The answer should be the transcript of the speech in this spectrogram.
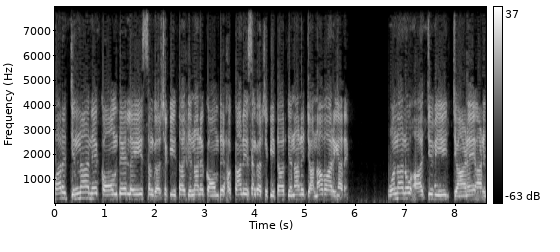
ਪਰ ਜਿਨ੍ਹਾਂ ਨੇ ਕੌਮ ਦੇ ਲਈ ਸੰਘਰਸ਼ ਕੀਤਾ, ਜਿਨ੍ਹਾਂ ਨੇ ਕੌਮ ਦੇ ਹੱਕਾਂ ਲਈ ਸੰਘਰਸ਼ ਕੀਤਾ ਔਰ ਜਿਨ੍ਹਾਂ ਨੇ ਜਾਨਾਂ ਵਾਰੀਆਂ ਨੇ, ਉਹਨਾਂ ਨੂੰ ਅੱਜ ਵੀ ਜਾਣੇ ਅਣਜਾਣੇ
